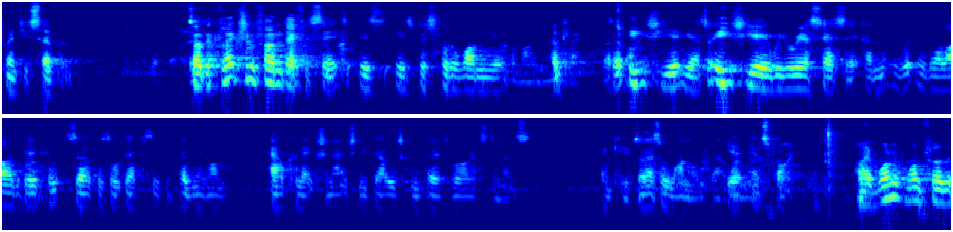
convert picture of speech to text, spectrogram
27? So the collection fund deficit is, is just for the one year at the moment. Okay, So fine. each year, yeah, so each year we reassess it and there'll either be a surplus or deficit depending on how collection actually goes compared to our estimates. Thank you. So that's a one-off, that Yeah, one. that's fine. I have one, one further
